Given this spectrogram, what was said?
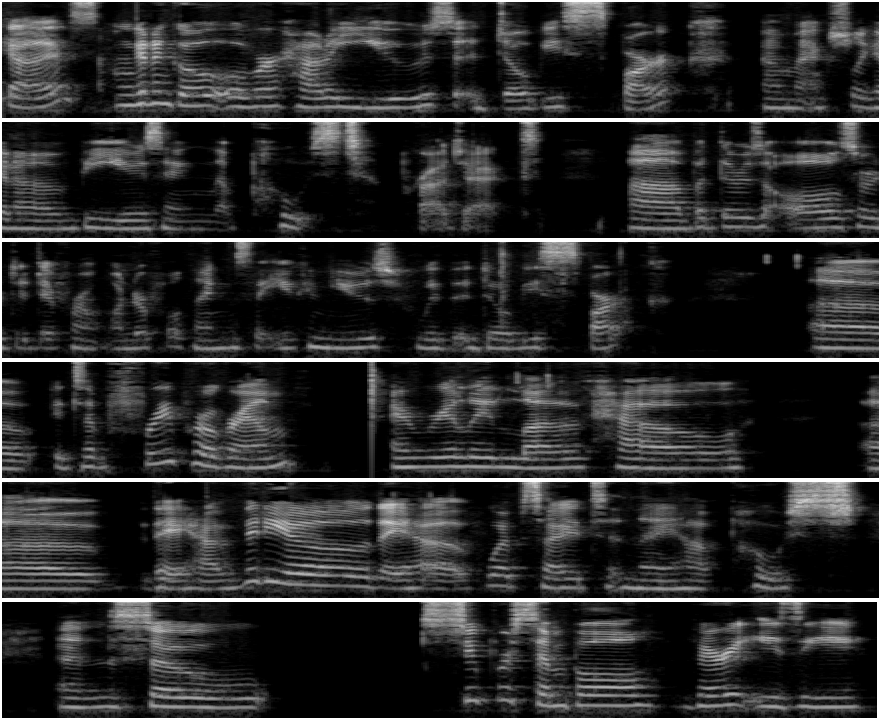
guys, I'm going to go over how to use Adobe Spark. I'm actually going to be using the Post project, uh, but there's all sorts of different wonderful things that you can use with Adobe Spark. Uh, it's a free program. I really love how uh, they have video, they have websites, and they have posts. And so super simple, very easy.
